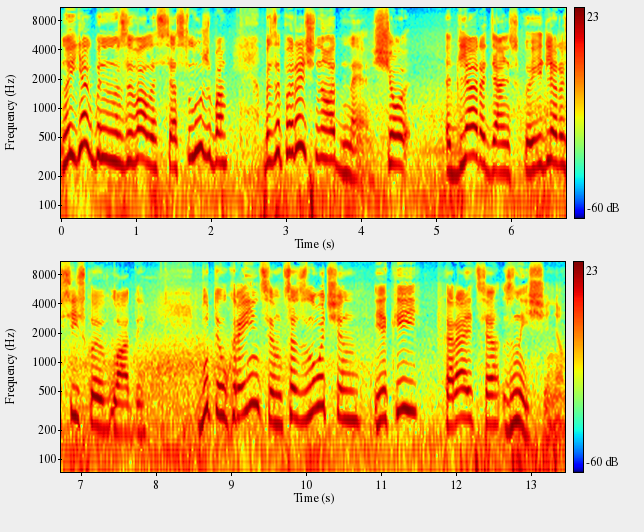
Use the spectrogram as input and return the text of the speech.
Ну і як би не називалася служба, беззаперечно одне, що для радянської і для російської влади бути українцем це злочин, який карається знищенням.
